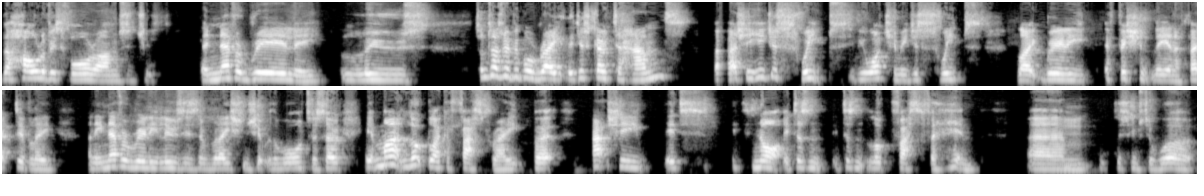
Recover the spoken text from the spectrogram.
the whole of his forearms just, they never really lose. Sometimes when people rate, they just go to hands. But actually, he just sweeps. If you watch him, he just sweeps like really efficiently and effectively. And he never really loses the relationship with the water. So it might look like a fast rate, but actually, it's it's not. It doesn't. It doesn't look fast for him. Um, mm. It just seems to work.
